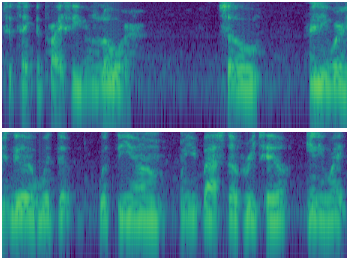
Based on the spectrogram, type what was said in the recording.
to take the price even lower. So honey works good with the with the um when you buy stuff retail anyway.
